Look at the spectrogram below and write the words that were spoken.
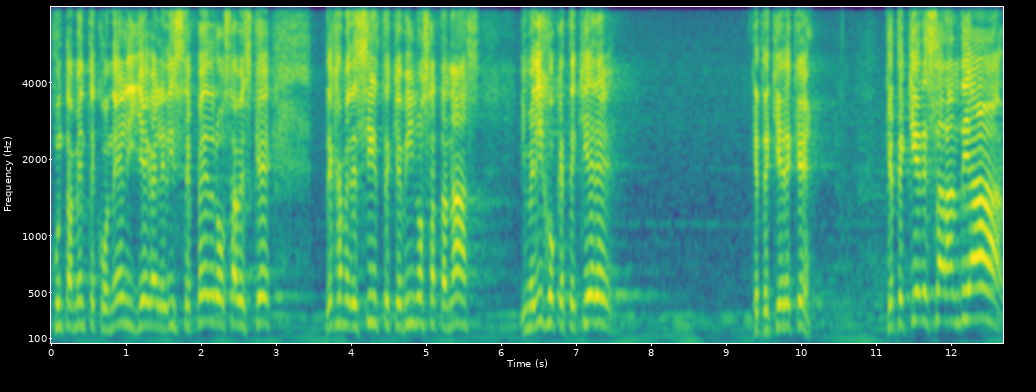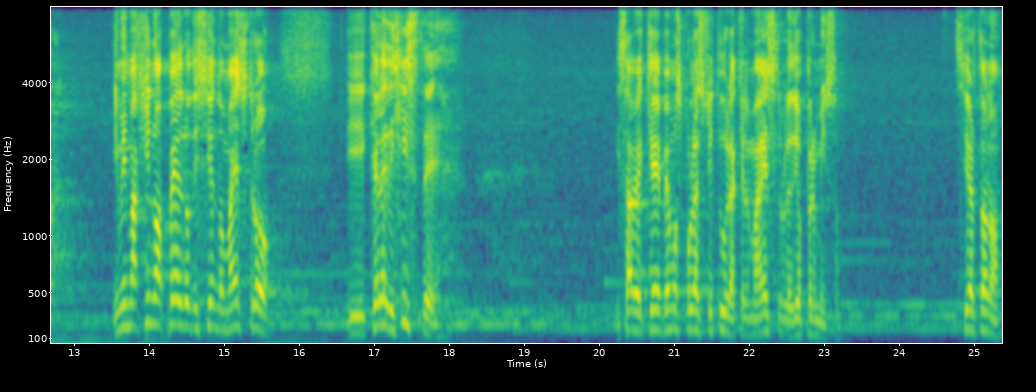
juntamente con él y llega y le dice, Pedro, ¿sabes qué? Déjame decirte que vino Satanás y me dijo que te quiere, que te quiere qué? Que te quiere zarandear. Y me imagino a Pedro diciendo, maestro, ¿y qué le dijiste? Y sabe que vemos por la escritura que el maestro le dio permiso. ¿Cierto o no?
